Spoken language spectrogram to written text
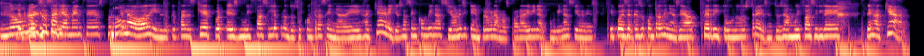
No, no necesariamente es porque ¿No? la odien. Lo que pasa es que por- es muy fácil de pronto su contraseña de hackear. Ellos hacen combinaciones y tienen programas para adivinar combinaciones. Y puede ser que su contraseña sea perrito 123. Entonces sea muy fácil de, de hackear.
